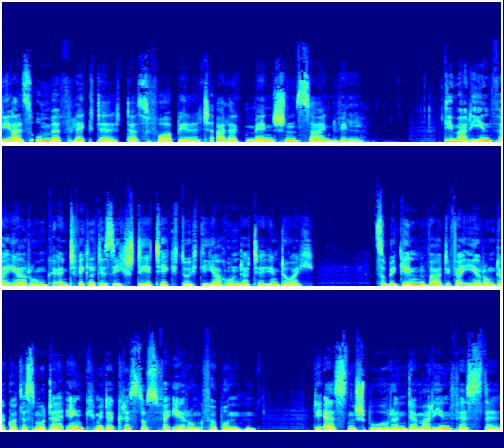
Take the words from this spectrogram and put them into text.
die als Unbefleckte das Vorbild aller Menschen sein will. Die Marienverehrung entwickelte sich stetig durch die Jahrhunderte hindurch. Zu Beginn war die Verehrung der Gottesmutter eng mit der Christusverehrung verbunden. Die ersten Spuren der Marienfeste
